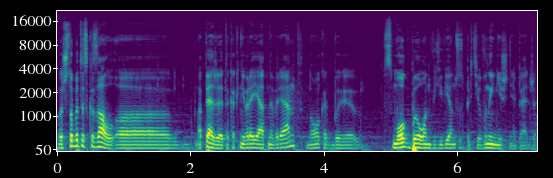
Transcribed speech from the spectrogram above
Вот что бы ты сказал, э, опять же, это как невероятный вариант, но как бы смог бы он в Ювентус прийти, в нынешний, опять же.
